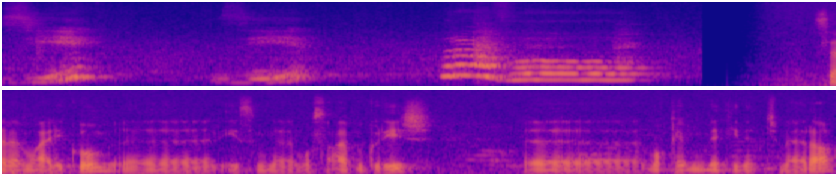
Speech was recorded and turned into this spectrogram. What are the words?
زيد زيد برافو السلام عليكم. آه الاسم مصعب قريش. آه مقيم مدينة تمارة.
